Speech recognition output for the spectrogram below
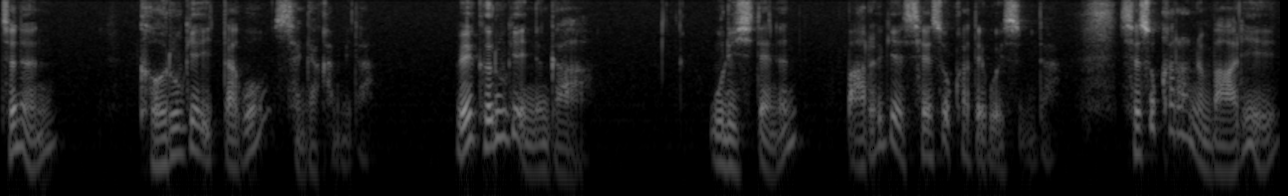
저는 거룩에 있다고 생각합니다. 왜 거룩에 있는가? 우리 시대는 빠르게 세속화되고 있습니다. 세속화라는 말이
